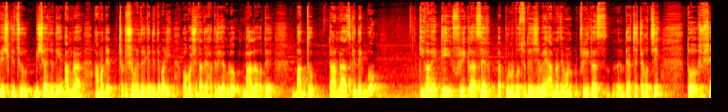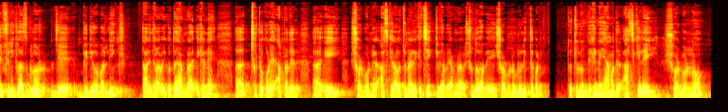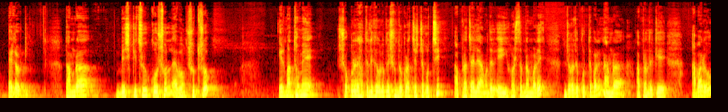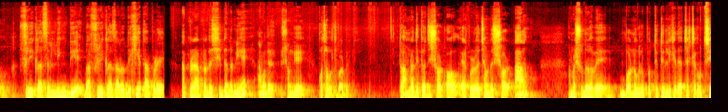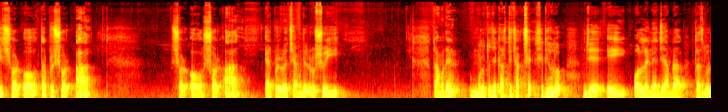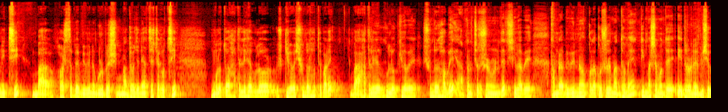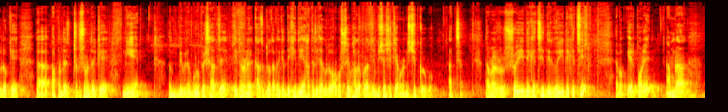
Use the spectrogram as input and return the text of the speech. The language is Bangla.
বেশ কিছু বিষয় যদি আমরা আমাদের ছোট সময়দেরকে দিতে পারি, অবশ্যই তাদের হাতে লেখাগুলো ভালো হতে বাধ্য। তো আমরা আজকে দেখব কীভাবে একটি ফ্রি ক্লাসের পূর্ব প্রস্তুতি হিসেবে আমরা যেমন ফ্রি ক্লাস দেওয়ার চেষ্টা করছি। তো সেই ফ্রি ক্লাসগুলোর যে ভিডিও বা লিঙ্ক তারই ধারাবাহিকতায় আমরা এখানে ছোট করে আপনাদের এই স্বরবর্ণের আজকের আলোচনায় রেখেছি, কীভাবে আমরা সুন্দরভাবে এই স্বরবর্ণগুলো লিখতে পারি। তো চলুন দেখে নেই আমাদের আজকের এই স্বরবর্ণ এগারোটি। তো আমরা বেশ কিছু কৌশল এবং সূত্র এর মাধ্যমে সকলের হাতে লেখাগুলোকে সুন্দর করার চেষ্টা করছি। আপনারা চাইলে আমাদের এই হোয়াটসঅ্যাপ নাম্বারে যোগাযোগ করতে পারেন। আমরা আপনাদেরকে আবারও ফ্রি ক্লাসের লিঙ্ক দিয়ে বা ফ্রি ক্লাস আরও দেখিয়ে তারপরে আপনারা আপনাদের সিদ্ধান্ত নিয়ে আমাদের সঙ্গে কথা বলতে পারবেন। তো আমরা দেখতে পাচ্ছি স্বর অ, এরপরে রয়েছে আমাদের স্বর আ। আমরা সুন্দরভাবে বর্ণগুলো প্রত্যেকটি লিখে দেওয়ার চেষ্টা করছি। স্বর অ, তারপরে স্বর আ। স্বর অ, স্বর আ। এরপরে রয়েছে আমাদের রস্যই তো আমাদের মূলত যে কাজটি থাকছে সেটি হলো যে এই অনলাইনে যে আমরা ক্লাসগুলো নিচ্ছি বা হোয়াটসঅ্যাপে বিভিন্ন গ্রুপের মাধ্যমে যে নেওয়ার চেষ্টা করছি মূলত হাতের লেখাগুলো কীভাবে সুন্দর হতে পারে বা হাতের লেখাগুলো কীভাবে সুন্দর হবে, আপনাদের ছোটো ছোটো সেভাবে আমরা বিভিন্ন কলাকৌশলের মাধ্যমে তিন মাসের মধ্যে এই ধরনের বিষয়গুলোকে আপনাদের ছোটো সময়দেরকে নিয়ে বিভিন্ন গ্রুপের সাহায্যে এই ধরনের কাজগুলো তাদেরকে দেখিয়ে দিয়ে হাতে লেখাগুলো অবশ্যই ভালো করার যে বিষয় সেটি আমরা নিশ্চিত করব। আচ্ছা তো আমরা রস্যই দেখেছি দীর্ঘই দেখেছি এবং এরপরে আমরা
